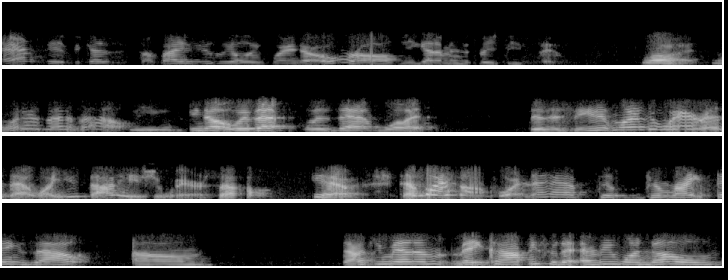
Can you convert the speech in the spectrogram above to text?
casket because somebody's usually only wearing their overalls and you got them in the three piece suit. Right. What is that about? Yeah. You know, was that was that what the decedent wanted to wear? Is that what you thought he should wear? So yeah, that's why it's so important to have to to write things out, um, document them, make copies so that everyone knows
